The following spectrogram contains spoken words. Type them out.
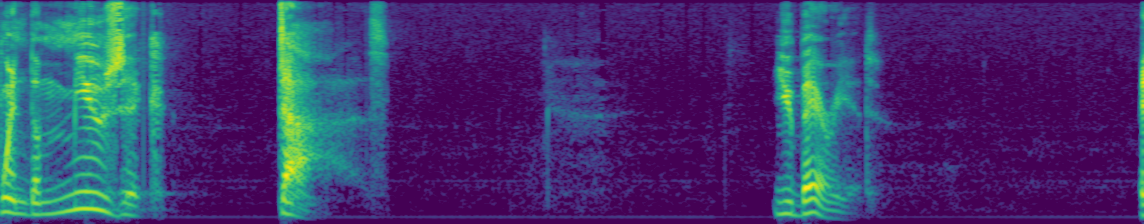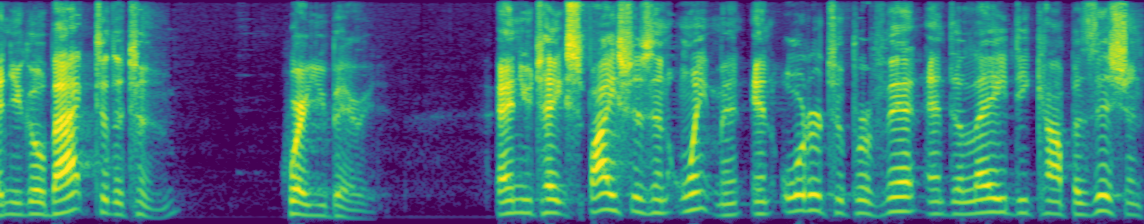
when the music dies? You bury it. And you go back to the tomb where you buried it. And you take spices and ointment in order to prevent and delay decomposition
